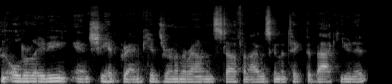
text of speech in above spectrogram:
an older lady, and she had grandkids running around and stuff. And I was going to take the back unit.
